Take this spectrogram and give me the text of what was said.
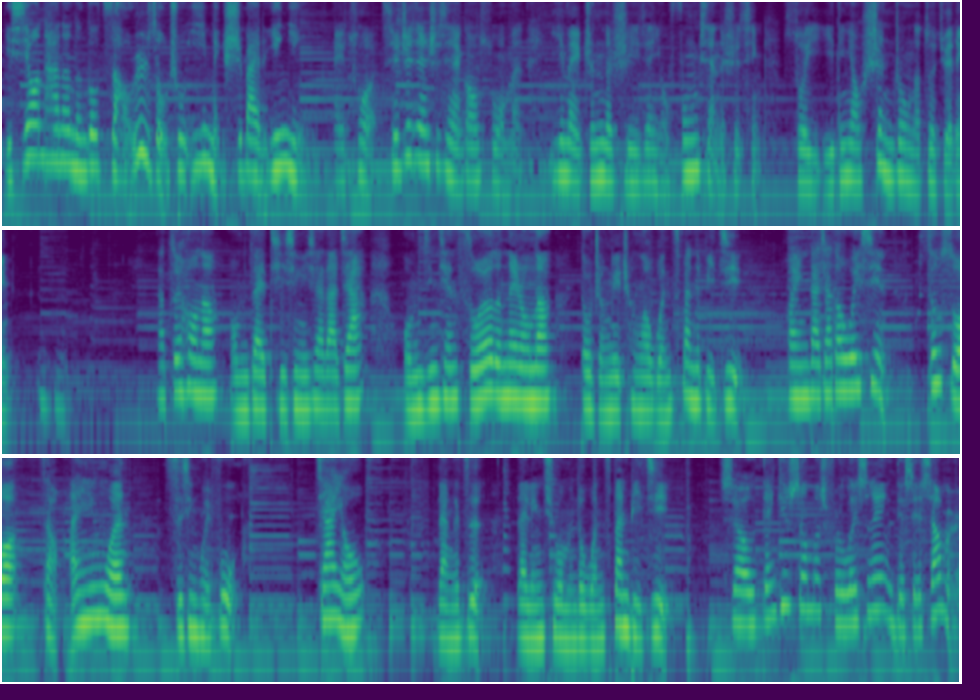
也希望她呢能够早日走出医美失败的阴影。没错，其实这件事情也告诉我们，医美真的是一件有风险的事情，所以一定要慎重地做决定。嗯哼。 那最后呢，我们再提醒一下大家，我们今天所有的内容呢，都整理成了文字版的笔记，欢迎大家到微信搜索“早安英文”，私信回复“加油”两个字来领取我们的文字版笔记。So thank you so much for listening. This is Summer.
